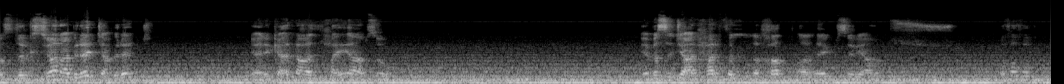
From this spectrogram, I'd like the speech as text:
بس دركسيون عم برج عم يعني كأنه على الحقيقة عم سوي يعني بس أجي على الحرف الخط قال هيك بصير يعمل. أوف.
